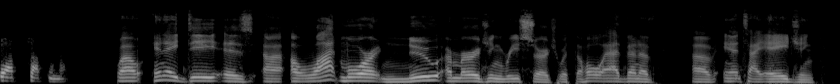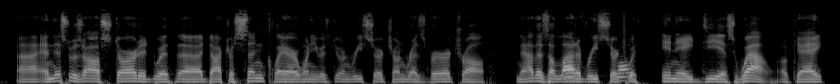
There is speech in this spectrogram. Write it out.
that supplement. Well, NAD is uh, a lot more new emerging research with the whole advent of, of anti aging. Uh, and this was all started with uh, Dr. Sinclair when he was doing research on resveratrol. Now there's a lot of research with NAD as well, okay?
